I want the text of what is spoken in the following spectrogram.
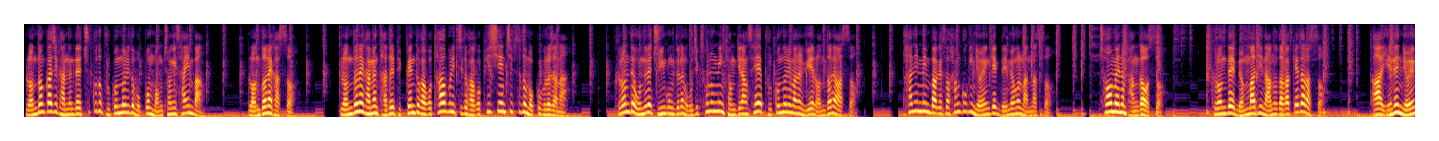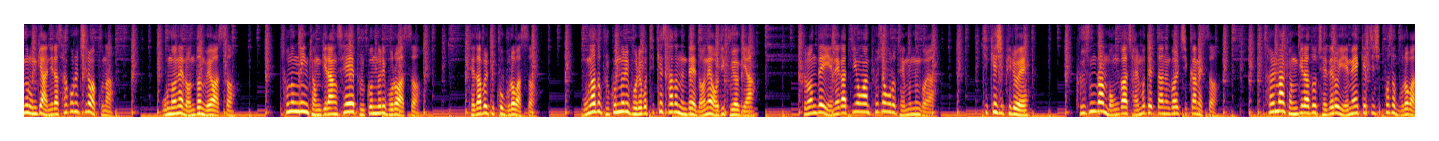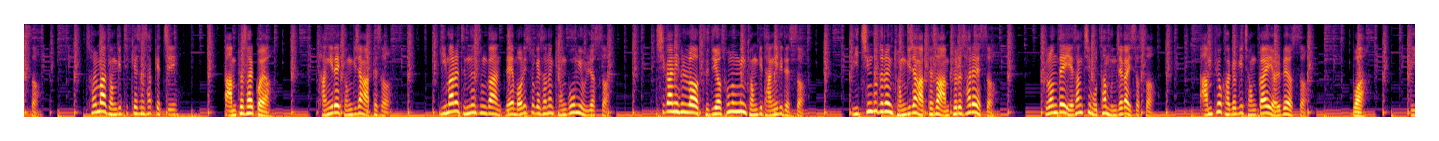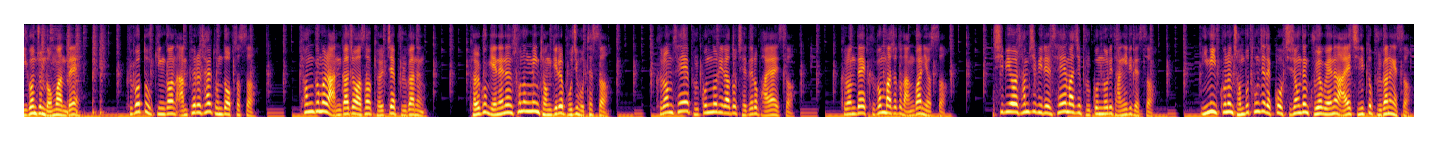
런던까지 갔는데 축구도 불꽃놀이도 못 본 멍청이 4인방. 런던에 갔어. 런던에 가면 다들 빅벤도 가고 타워브리지도 가고 피시앤칩스도 먹고 그러잖아. 그런데 오늘의 주인공들은 오직 손흥민 경기랑 새해 불꽃놀이만을 위해 런던에 왔어. 한인민박에서 한국인 여행객 4명을 만났어. 처음에는 반가웠어. 그런데 몇 마디 나누다가 깨달았어. 아, 얘는 여행을 온 게 아니라 사고를 치러 왔구나. 오너네 런던 왜 왔어? 손흥민 경기랑 새해 불꽃놀이 보러 왔어. 대답을 듣고 물어봤어. 오나도 불꽃놀이 보려고 티켓 사뒀는데 너네 어디 구역이야? 그런데 얘네가 띠용한 표정으로 되묻는 거야. 티켓이 필요해. 그 순간 뭔가 잘못됐다는 걸 직감했어. 설마 경기라도 제대로 예매했겠지 싶어서 물어봤어. 설마 경기 티켓은 샀겠지? 안표 살 거야. 당일에 경기장 앞에서. 이 말을 듣는 순간 내 머릿속에서는 경고음이 울렸어. 시간이 흘러 드디어 손흥민 경기 당일이 됐어. 이 친구들은 경기장 앞에서 안표를 사려 했어. 그런데 예상치 못한 문제가 있었어. 안표 가격이 정가의 10배였어. 와, 이건 좀 너무한데? 그것도 웃긴 건 안표를 살 돈도 없었어. 현금을 안 가져와서 결제 불가능. 결국 얘네는 손흥민 경기를 보지 못했어. 그럼 새해 불꽃놀이라도 제대로 봐야 했어. 그런데 그것마저도 난관이었어. 12월 31일 새해맞이 불꽃놀이 당일이 됐어. 이미 입구는 전부 통제됐고 지정된 구역 외에는 아예 진입도 불가능했어.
